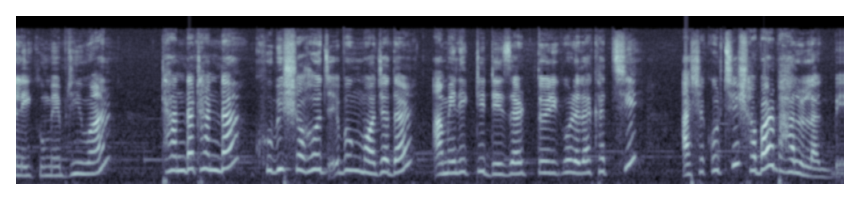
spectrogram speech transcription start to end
আলাইকুম, এভরিওয়ান। ঠান্ডা ঠান্ডা, খুবই সহজ এবং মজাদার আমের একটি ডেজার্ট তৈরি করে দেখাচ্ছি। আশা করছি সবার ভালো লাগবে।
